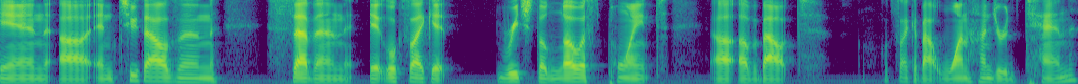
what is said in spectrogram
in uh, in 2007, it looks like it reached the lowest point uh, of about looks like about 110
